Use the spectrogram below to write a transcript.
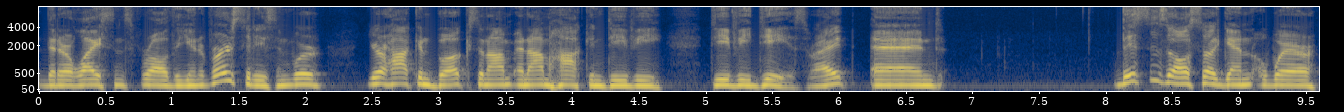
that are licensed for all the universities, and we're you're hawking books, and I'm and I'm hawking DV, DVDs, right? And this is also again where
